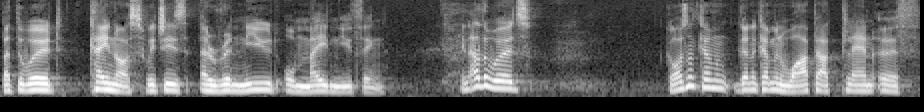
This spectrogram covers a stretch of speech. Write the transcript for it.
but the word kainos, which is a renewed or made new thing. In other words, God's not going to come and wipe out plan earth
